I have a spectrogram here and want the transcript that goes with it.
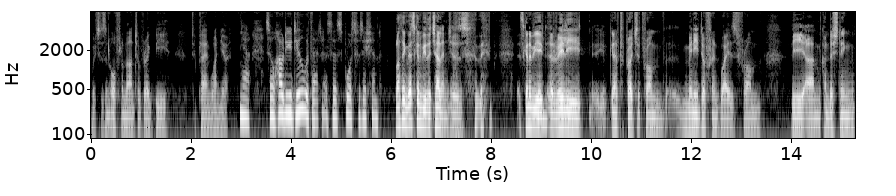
which is an awful amount of rugby to play in one year. Yeah. So how do you deal with that as a sports physician? Well, I think that's going to be the challenge. Is it's going to be a, a really you're going to have to approach it from many different ways, from the um, conditioning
